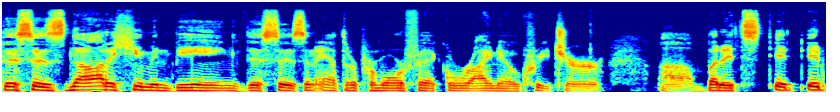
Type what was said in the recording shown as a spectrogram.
this is not a human being this is an anthropomorphic rhino creature um, but it's it it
